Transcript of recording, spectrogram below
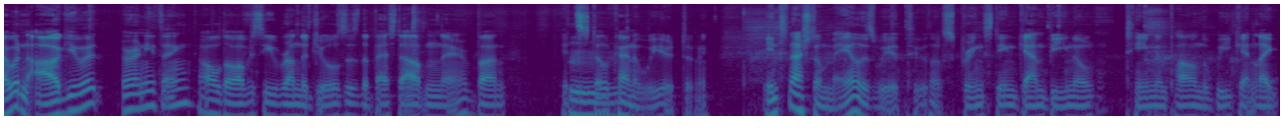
I wouldn't argue it or anything, although obviously Run the Jewels is the best album there, but it's still Mm. kind of weird to me. International Male is weird too, though. Springsteen, Gambino, Tame Impala on the Weeknd. Like,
